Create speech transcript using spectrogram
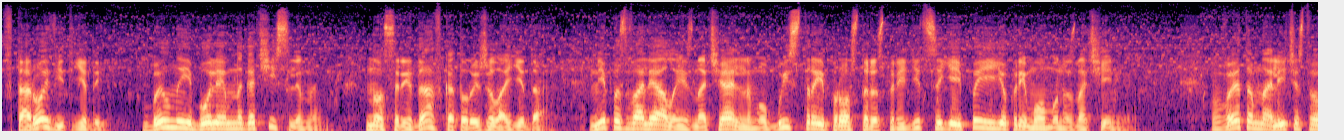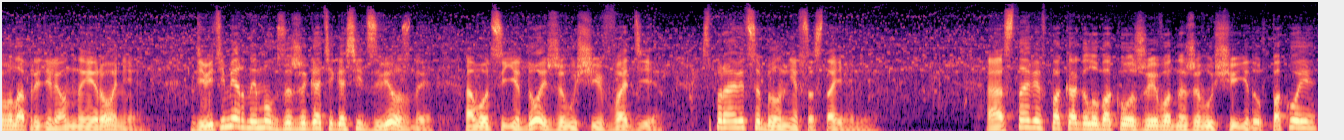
Второй вид еды был наиболее многочисленным, но среда, в которой жила еда, не позволяла изначальному быстро и просто распорядиться ей по ее прямому назначению. В этом наличествовала определенная ирония. Девятимерный мог зажигать и гасить звезды, а вот с едой, живущей в воде, справиться был не в состоянии. Оставив пока голубокожую водноживущую еду в покое,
